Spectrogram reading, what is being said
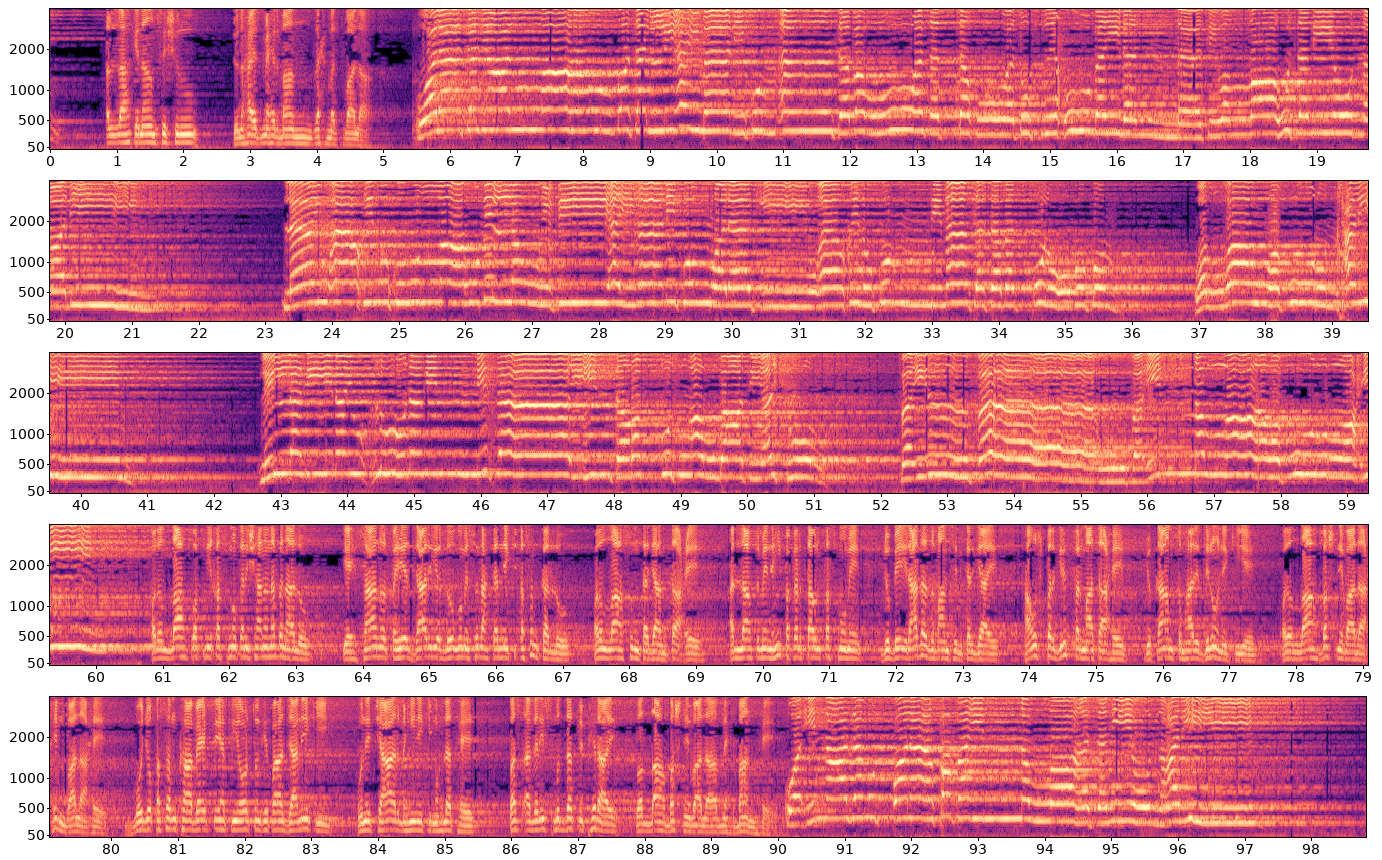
اللہ کے نام سے شروع جو نہایت مہربان رحمت والا۔ ولا تجعلوا الله وتتقوا وتصلحوا بين الناس والله سميع عليم. لا يؤاخذكم الله باللغو في أيمانكم ولكن يؤاخذكم بما كسبت قلوبكم. والله غفور للذين يؤلون من نسائهم تربص أربعة أشهر فإن فاءوا فإن الله غفور رحيم اور اللہ کو اپنی قسموں کا نشانہ نہ بنا لو کہ احسان اور پرہیزگاری اور لوگوں میں صلح کرنے کی قسم کر لو، اور اللہ سنتا جانتا ہے۔ اللہ تمہیں نہیں پکڑتا ان قسموں میں جو بے ارادہ زبان سے نکل جائے۔ ہاں اس پر گرفت فرماتا ہے جو کام تمہارے دلوں نے کیے۔ اور اللہ بخشنے والا ہن والا ہے۔ وہ جو قسم کھا بیٹھتے ہیں اپنی عورتوں کے پاس جانے کی، انہیں چار مہینے کی مہلت ہے۔ بس اگر اس مدت میں پھر آئے تو اللہ بخشنے والا مہربان ہے۔ وإن عزموا الطلاق فإن الله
